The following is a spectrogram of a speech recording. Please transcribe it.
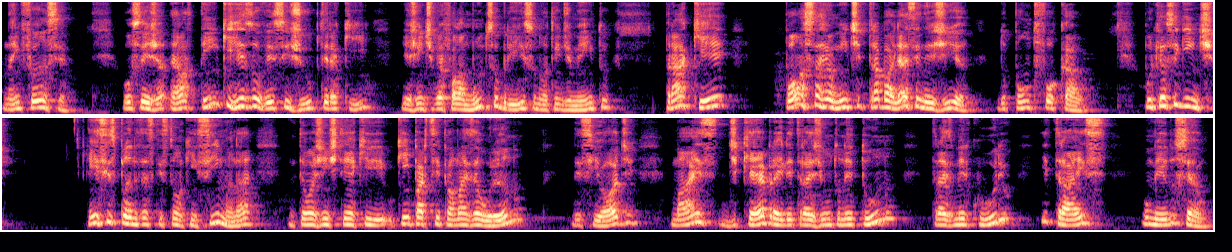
na infância. Ou seja, ela tem que resolver esse Júpiter aqui, e a gente vai falar muito sobre isso no atendimento, para que possa realmente trabalhar essa energia do ponto focal. Porque é o seguinte, esses planetas que estão aqui em cima, né? Então a gente tem aqui, quem participa mais é Urano, desse Ode, mas de quebra ele traz junto Netuno, traz Mercúrio e traz o meio do céu.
